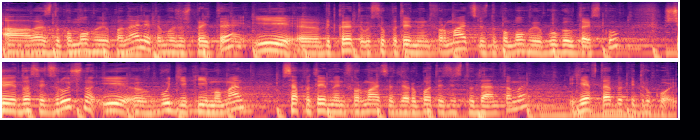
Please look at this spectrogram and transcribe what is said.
але з допомогою панелі ти можеш прийти і е, відкрити усю потрібну інформацію з допомогою Google диску, що є досить зручно, і е, в будь-який момент вся потрібна інформація для роботи зі студентами є в тебе під рукою.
